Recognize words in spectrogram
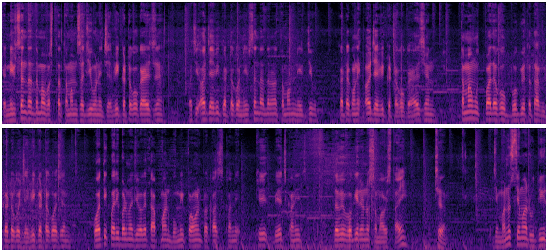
કે નિવસન તંત્રમાં વસતા તમામ સજીવોને જૈવિક ઘટકો કહે છે. પછી અજૈવિક ઘટકો નિવસન તંત્રના તમામ નિર્જીવ ઘટકોને અજૈવિક ઘટકો કહે છે. તમામ ઉત્પાદકો ઉપભોગ્યો તથા વિઘટકો જૈવિક ઘટકો છે. ભૌતિક પરિબળમાં જેવા કે તાપમાન, ભૂમિ, પવન, પ્રકાશ, ખનિજ ભેજ, ખનિજ, દ્રવ્ય વગેરેનો સમાવેશ થાય છે. જે મનુષ્યમાં રુધિર,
